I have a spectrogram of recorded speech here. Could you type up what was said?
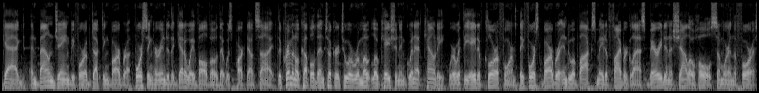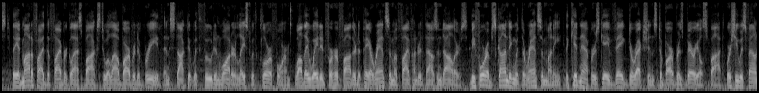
gagged, gagged, and bound Jane before abducting Barbara, forcing her into the getaway Volvo that was parked outside. The criminal couple then took her to a remote location in Gwinnett County, where with the aid of chloroform, they forced Barbara into a box made of fiberglass buried in a shallow hole somewhere in the forest. They had modified the fiberglass box to allow Barbara to breathe and stocked it with food and water laced with chloroform, while they waited for her father to pay a ransom of $500,000. Before absconding with the ransom money, the kidnappers gave vague directions to Barbara's burial spot, where she was found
